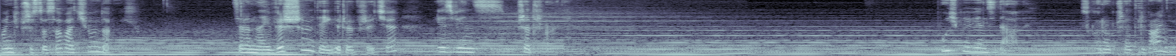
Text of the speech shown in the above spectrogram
bądź przystosować się do nich. Celem najwyższym tej gry w życie jest więc przetrwanie. Pójdźmy więc dalej. Skoro przetrwanie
